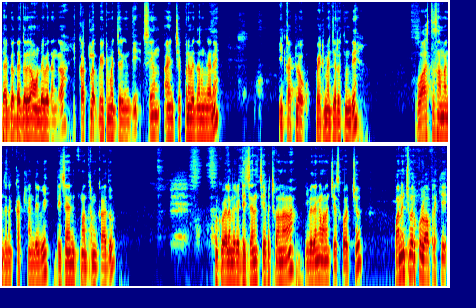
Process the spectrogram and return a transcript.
దగ్గర దగ్గరగా ఉండే విధంగా ఈ కట్లో వేటి అయితే జరిగింది. సేమ్ ఆయన చెప్పిన విధంగానే ఈ కట్లో వేటి అయితే జరుగుతుంది. వాస్తు సంబంధించిన కట్లు అండి ఇవి. డిజైన్కి మాత్రం కాదు. ఒకవేళ మీరు డిజైన్ చేయించుకోవాలన్నా ఈ విధంగా మనం చేసుకోవచ్చు. వన్ ఇంచ్ వరకు లోపలికి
